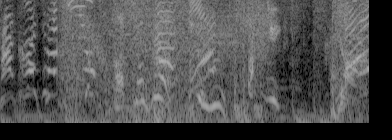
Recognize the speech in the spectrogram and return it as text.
や保し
